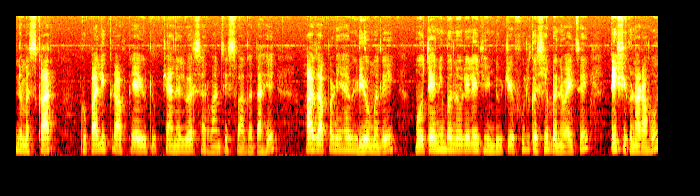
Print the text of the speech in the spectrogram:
नमस्कार. रुपाली क्राफ्ट या यूट्यूब चॅनलवर सर्वांचे स्वागत आहे. आज आपण ह्या व्हिडिओमध्ये मोत्यांनी बनवलेले झेंडूचे फूल कसे बनवायचे ते शिकणार आहोत.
